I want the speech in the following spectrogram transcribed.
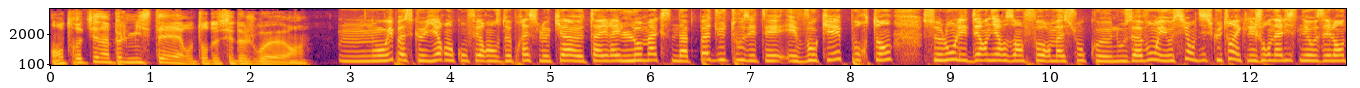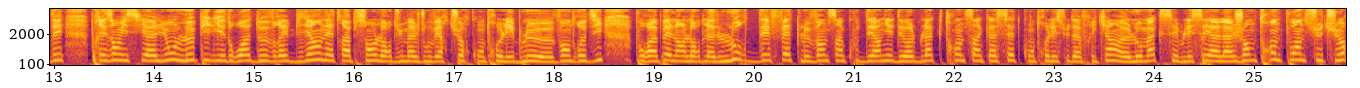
entretiennent un peu le mystère autour de ces deux joueurs. Hum, oui, parce que hier en conférence de presse, le cas euh, Tyrell Lomax n'a pas du tout été évoqué. Pourtant, selon les dernières informations que nous avons et aussi en discutant avec les journalistes néo-zélandais présents ici à Lyon, le pilier droit devrait bien être absent lors du match d'ouverture contre les Bleus euh, vendredi. Pour rappel, hein, lors de la lourde défaite le 25 août dernier des All Blacks 35 à 7 contre les Sud-Africains, euh, Lomax s'est blessé à la jambe, 30 points de suture.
